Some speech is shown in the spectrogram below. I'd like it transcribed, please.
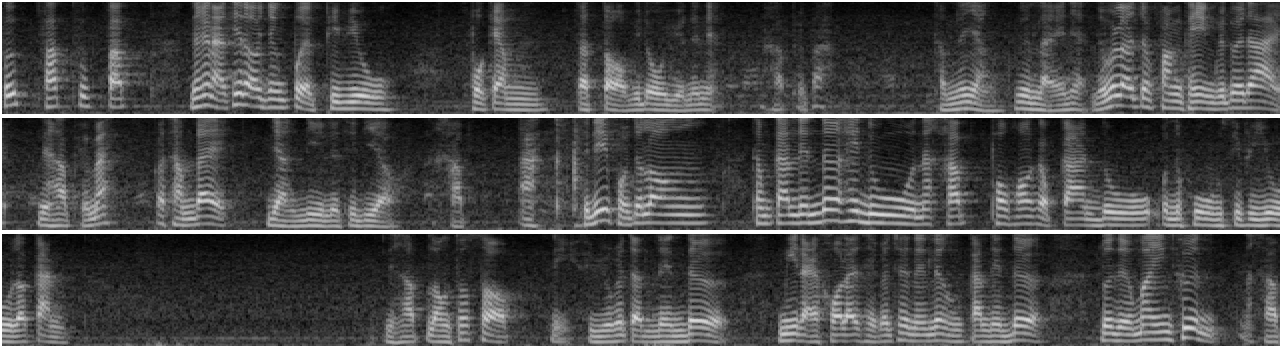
ฟึบฟับฟึบฟับในขณะที่เรายังเปิดพรีวิวโปรแกรมตัดต่อวิดีโออยู่นั่นเนี่ยนะครับเห็นปะทำได้อย่างลื่นไหลเนี่ยหรือว่าเราจะฟังเพลงไปด้วยได้นะครับเห็นไหมก็ทำได้อย่างดีเลยทีเดียวนะครับอะทีนี้ผมจะลอง ทำการเรนเดอร์ให้ดูนะครับพร้อมๆกับการดูอุณหภูมิ CPU แล้วกันนะครับลองทดสอบนี่ CPU ก็จะเรนเดอร์มีหลายคอร์หลายเทก็ช่วยในเรื่องของการเรนเดอร์รวดเร็วมากยิ่งขึ้นนะครับ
